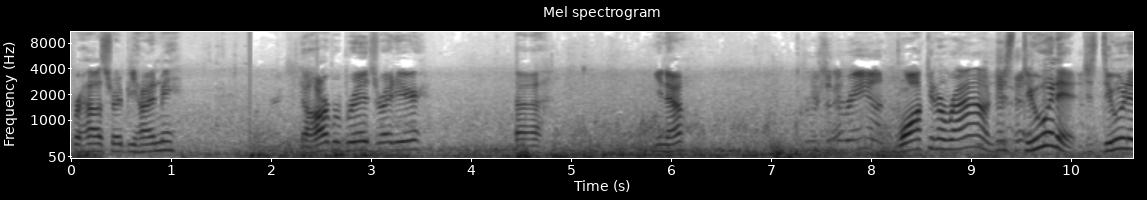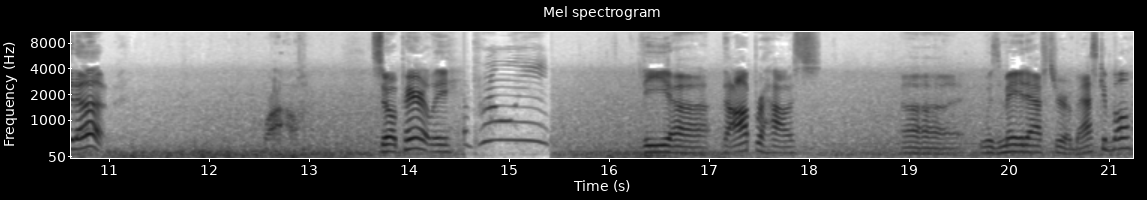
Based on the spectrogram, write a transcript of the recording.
Opera House right behind me. The Harbor Bridge right here. Uh, you know, Cruising around. walking around, just doing it, just doing it up. Wow. So apparently, the uh, the Opera House uh, was made after a basketball.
